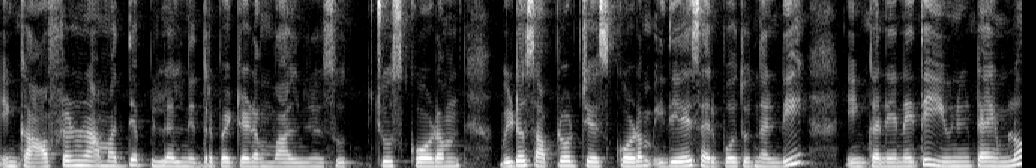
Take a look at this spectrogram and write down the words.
ఇంకా ఆఫ్టర్నూన్ ఆ మధ్య పిల్లల్ని నిద్ర పెట్టడం వాళ్ళని చూ- చూసుకోవడం వీడియోస్ అప్లోడ్ చేసుకోవడం ఇదే సరిపోతుందండి. ఇంకా నేనైతే ఈవినింగ్ టైంలో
